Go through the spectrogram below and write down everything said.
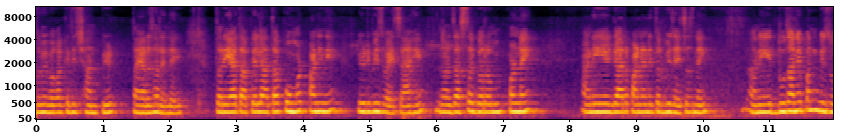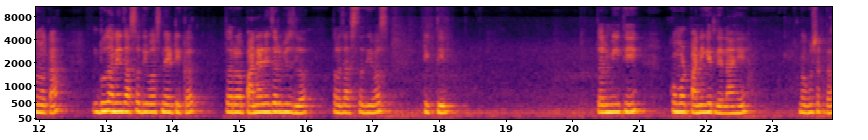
तुम्ही बघा किती छान पीठ तयार झालेलं आहे. तर यात आपल्याला आता कोमट पाणीने पीठ भिजवायचं आहे. जास्त गरम पण नाही आणि गार पाण्याने तर भिजायचंच नाही. आणि दुधाने पण भिजू नका. दुधाने जास्त दिवस नाही टिकत. तर पाण्याने जर भिजलं तर जास्त दिवस टिकतील. तर मी इथे कोमट पाणी घेतलेलं आहे. बघू शकतात.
